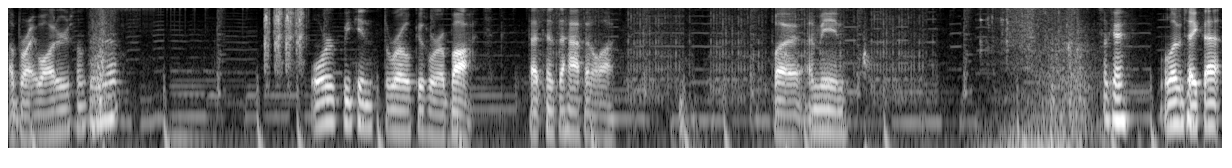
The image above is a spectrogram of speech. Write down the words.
a bright water or something like that. Or we can throw because we're a bot. That tends to happen a lot. But, I mean... It's okay. We'll let him take that.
